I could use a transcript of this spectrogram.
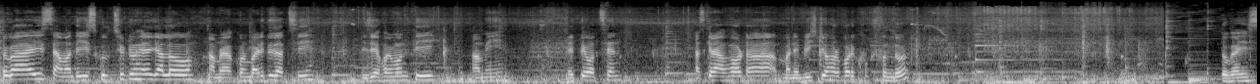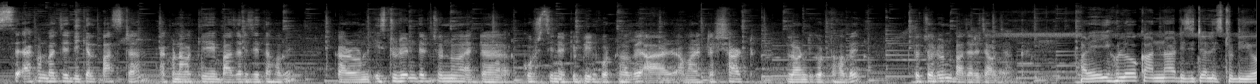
তো গাইস আমাদের স্কুল ছুটি হয়ে গেল, আমরা এখন বাড়িতে যাচ্ছি। এই যে হৈমন্তী, আমি দেখতে পাচ্ছেন। আজকের আবহাওয়াটা মানে বৃষ্টি হওয়ার পরে খুব সুন্দর। তো গাইস এখন বাজে বিকেল পাঁচটা। এখন আমাকে বাজারে যেতে হবে, কারণ স্টুডেন্টদের জন্য একটা কোশ্চিন আর কি প্রিন্ট করতে হবে, আর আমার একটা শার্ট লন্ড্রি করতে হবে। তো চলুন বাজারে যাওয়া যাক। আর এই হলো কান্না ডিজিটাল স্টুডিও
